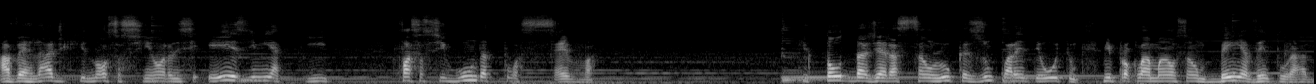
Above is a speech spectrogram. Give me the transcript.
a verdade que Nossa Senhora disse: Eis-me aqui, faça segundo a tua serva. Que toda geração, Lucas 1,48, me proclamação bem-aventurado.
